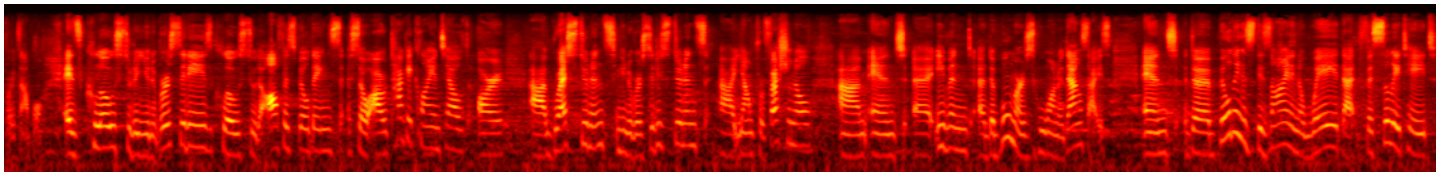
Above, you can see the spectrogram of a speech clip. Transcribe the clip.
for example. It's close to the universities, close to the office buildings. So our target clientele are uh, grad students, university students, uh, young professional, um, and uh, even uh, the boomers who want to downsize. And the building is designed in a way that facilitates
